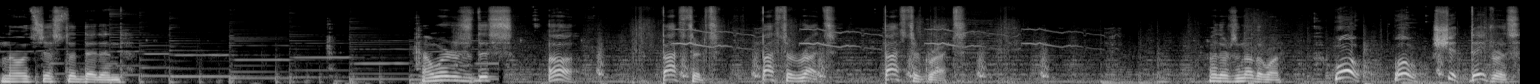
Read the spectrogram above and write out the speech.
No, it's just a dead end. And where is this... Oh! Bastards! Bastard rats! Bastard rats! Oh, there's another one. Whoa! Whoa! Shit, dangerous!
